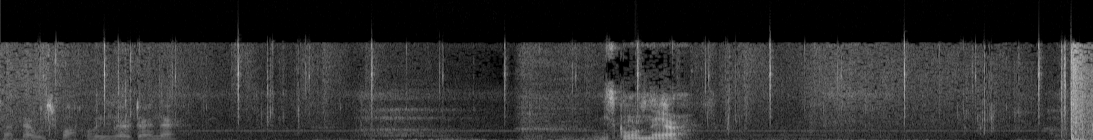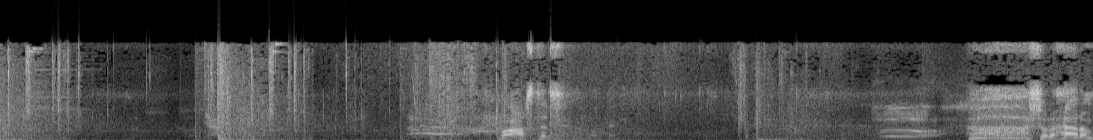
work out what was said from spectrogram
Check that wee spot while he's there, down there. He's going there. Bastard. I should have had him.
